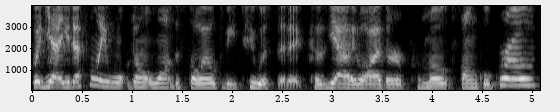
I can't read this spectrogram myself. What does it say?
but yeah, you definitely w- don't want the soil to be too acidic because yeah, it'll either promote fungal growth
